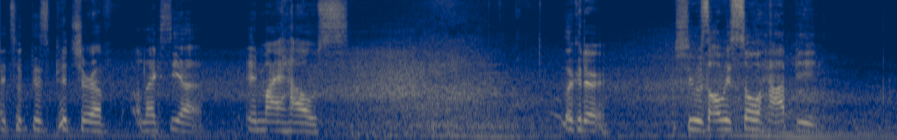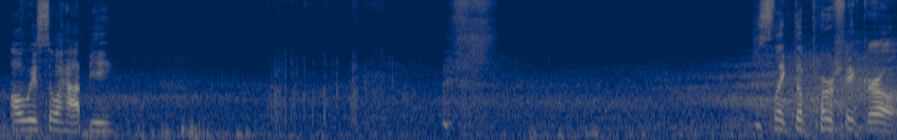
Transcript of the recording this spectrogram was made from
I took this picture of Alexia in my house. Look at her. She was always so happy. Always so happy. Just like the perfect girl.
